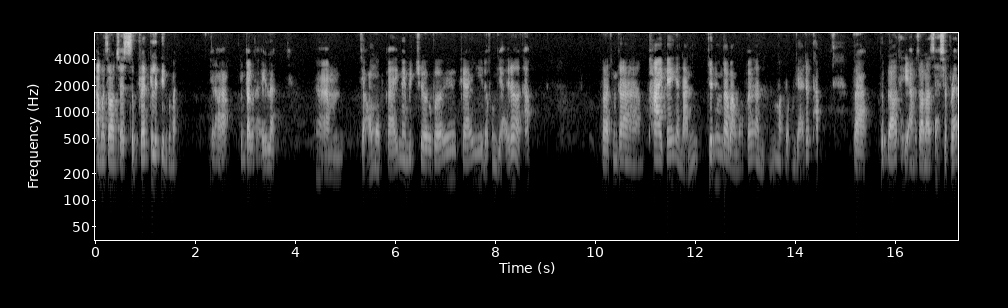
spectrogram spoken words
Amazon sẽ spread cái listing của mình. Vậy đó chúng ta có thể là um, chọn một cái manager với cái độ phân giải rất là thấp. Và chúng ta thay cái hình ảnh chính chúng ta bằng một cái hình ảnh mặt độ phân giải rất thấp. Và lúc đó thì Amazon nó sẽ spread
